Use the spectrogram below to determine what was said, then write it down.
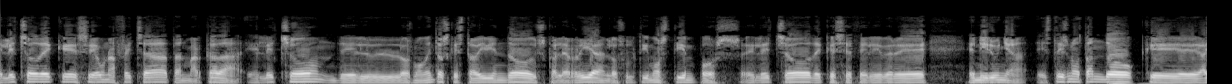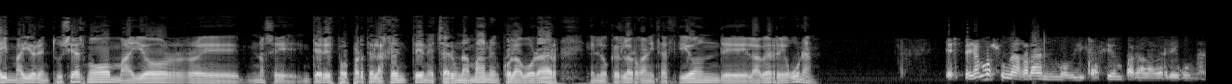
el hecho de que sea una fecha tan marcada, el hecho de los momentos que está viviendo Euskal Herria en los últimos tiempos, el hecho de que se celebre en Iruña, ¿estáis notando que hay mayor entusiasmo, mayor, eh, no sé, interés por parte de la gente en echar una mano, en colaborar en lo que es la organización de la Berriguna? Esperamos una gran movilización para la Berriguna,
